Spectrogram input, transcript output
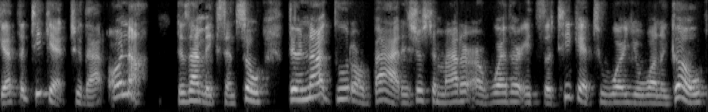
get the ticket to that or not Does that make sense? So they're not good or bad. It's just a matter of whether it's a ticket to where you want to go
